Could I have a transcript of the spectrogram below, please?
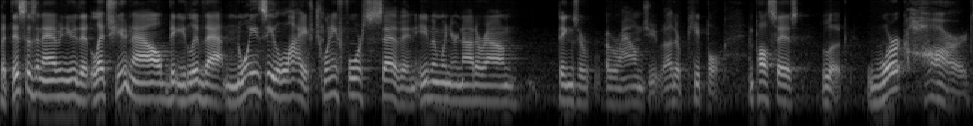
But this is an avenue that lets you now be, live that noisy life 24 7, even when you're not around things around you, other people. And Paul says, look, work hard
